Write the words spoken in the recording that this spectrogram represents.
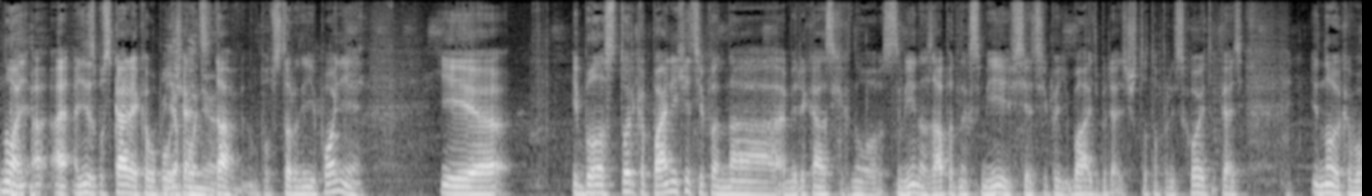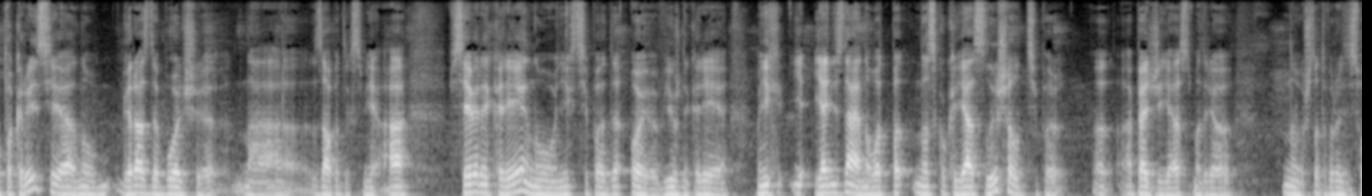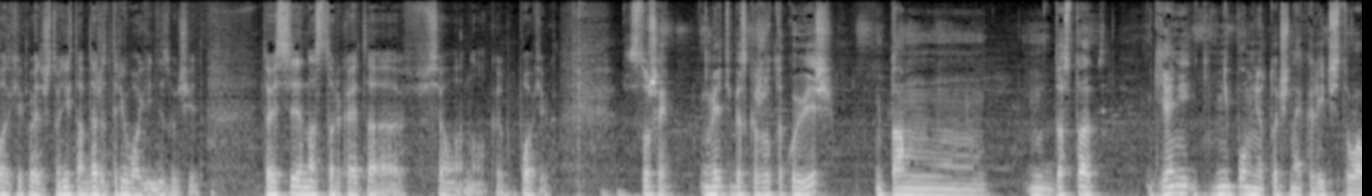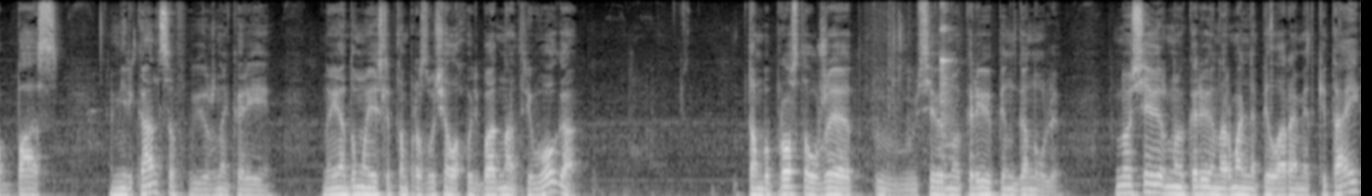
Ну, они, а- а- они запускали, как бы, получается, Японию. да, в сторону Японии. И, и было столько паники, типа, на американских, ну, СМИ, на западных СМИ, и все, типа, ебать, блядь, что там происходит опять. И, ну, как бы покрытие, ну, гораздо больше на западных СМИ, а в Северной Корее, ну, у них, типа, да, ой, в Южной Корее, у них, я, я не знаю, но вот по- насколько я слышал, типа, опять же, я смотрел, ну, что-то вроде сводки какой-то, что у них там даже тревоги не звучит. То есть настолько это все, ну, как бы пофиг. Слушай, я тебе скажу такую вещь. Там достаточно... Я не, не помню точное количество баз американцев в Южной Корее, но я думаю, если бы там прозвучала хоть бы одна тревога, там бы просто уже э, Северную Корею пинганули. Но Северную Корею нормально пилорамит Китай.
